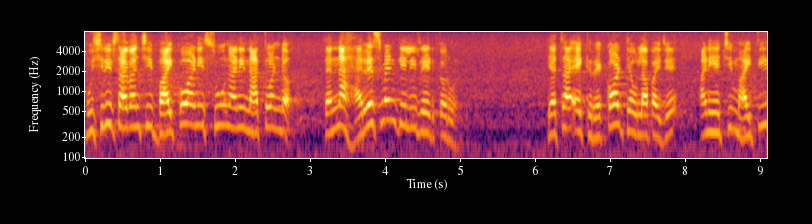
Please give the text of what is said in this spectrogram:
मुश्रीफ साहेबांची बायको आणि सून आणि नातवंड त्यांना हॅरेसमेंट केली रेड करून. याचा एक रेकॉर्ड ठेवला पाहिजे आणि याची माहिती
